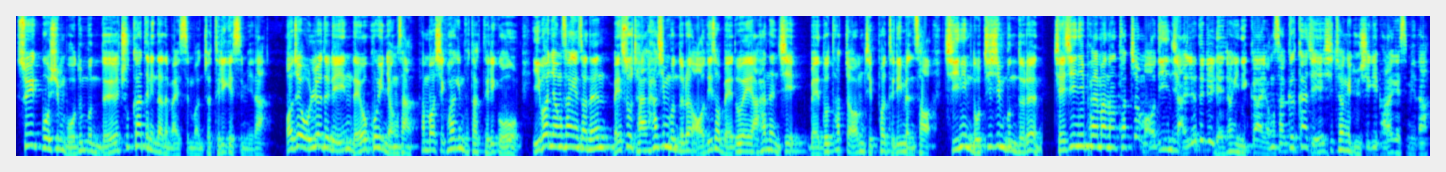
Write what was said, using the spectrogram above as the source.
수익 보신 모든 분들 축하드린다는 말씀 먼저 드리겠습니다. 어제 올려드린 네오코인 영상 한 번씩 확인 부탁드리고 이번 영상에서는 매수 잘 하신 분들은 어디서 매도해야 하는지 매도 타점 짚어드리면서 진입 놓치신 분들은 재진입할 만한 타점 어디인지 알려드릴 예정이니까 영상 끝까지 시청해 주시기 바라겠습니다.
